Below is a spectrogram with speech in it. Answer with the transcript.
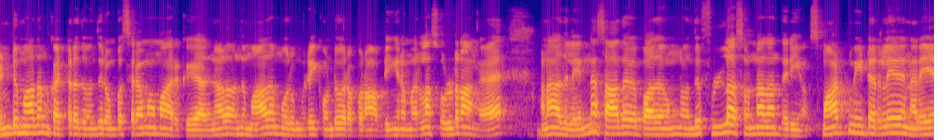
ரெண்டு மாதம் கட்டுறது வந்து ரொம்ப சிரமமா இருக்கு. அதனால வந்து மாதம் ஒரு முறை கொண்டு வர போறோம் அப்படிங்கிற மாதிரிலாம் சொல்றாங்க. ஆனா அதுல என்ன சாதக பாதகம்னு வந்து ஃபுல்லா சொன்னாதான் தெரியும். ஸ்மார்ட் மீட்டர்லேயே நிறைய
